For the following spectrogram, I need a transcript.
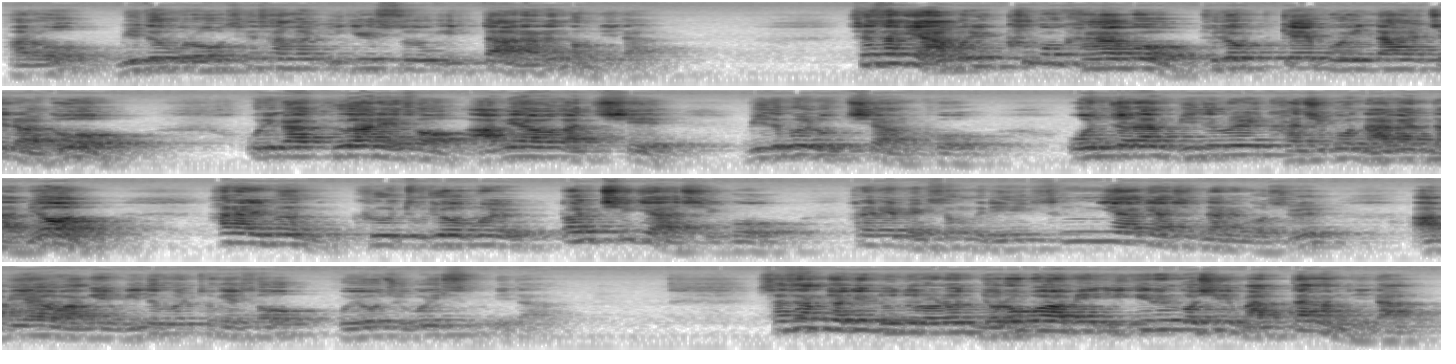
바로 믿음으로 세상을 이길 수 있다라는 겁니다. 세상이 아무리 크고 강하고 두렵게 보인다 할지라도 우리가 그 안에서 아비아와 같이 믿음을 놓지 않고 온전한 믿음을 가지고 나간다면 하나님은 그 두려움을 떨치게 하시고 하나님의 백성들이 승리하게 하신다는 것을 아비아 왕의 믿음을 통해서 보여주고 있습니다. 세상적인 눈으로는 여로보암이 이기는 것이 마땅합니다.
